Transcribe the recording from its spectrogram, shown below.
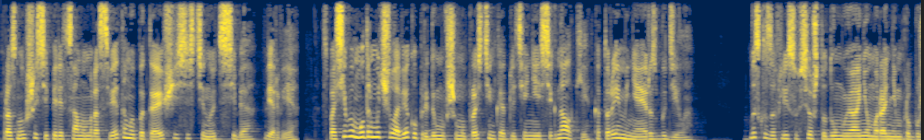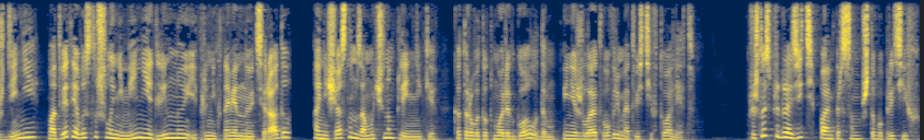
проснувшийся перед самым рассветом и пытающийся стянуть с себя вервия. Спасибо мудрому человеку, придумавшему простенькое плетение сигналки, которое меня и разбудило. Высказав Лису все, что думаю о нем и раннем пробуждении, в ответ я выслушала не менее длинную и проникновенную тираду о несчастном замученном пленнике, которого тут морят голодом и не желают вовремя отвезти в туалет. Пришлось пригрозить памперсом, чтобы притих.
